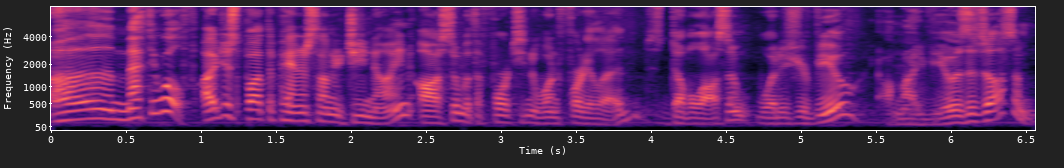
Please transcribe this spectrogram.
Uh, Matthew Wolf, I just bought the Panasonic G9, awesome with a 14 to 140 LED. It's double awesome. What is your view? Uh, my view is it's awesome.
